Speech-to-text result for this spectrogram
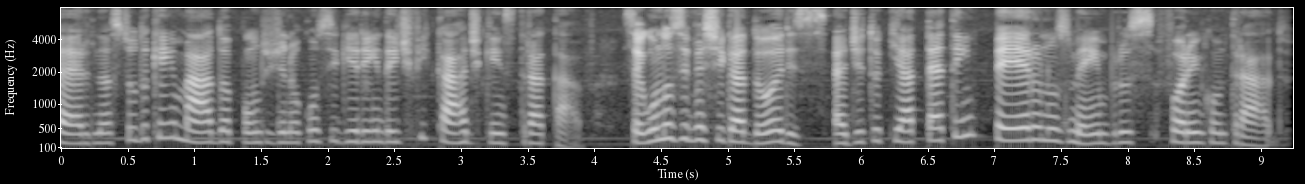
pernas, tudo queimado a ponto de não conseguirem identificar de quem se tratava. Segundo os investigadores, é dito que até tempero nos membros foram encontrados,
